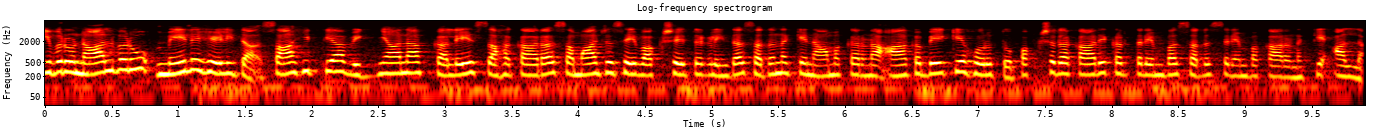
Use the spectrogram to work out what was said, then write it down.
ಇವರು ನಾಲ್ವರು ಮೇಲೆ ಹೇಳಿದ ಸಾಹಿತ್ಯ, ವಿಜ್ಞಾನ, ಕಲೆ, ಸಹಕಾರ, ಸಮಾಜ ಸೇವಾ ಕ್ಷೇತ್ರಗಳಿಂದ ಸದನಕ್ಕೆ ನಾಮಕರಣ ಆಗಬೇಕೇ ಹೊರತು ಪಕ್ಷದ ಕಾರ್ಯಕರ್ತರೆಂಬ ಸದಸ್ಯರೆಂಬ ಕಾರಣಕ್ಕೆ ಅಲ್ಲ.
